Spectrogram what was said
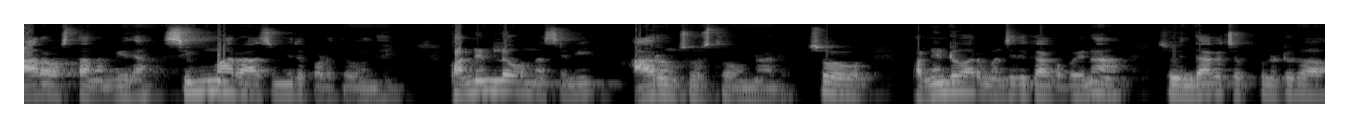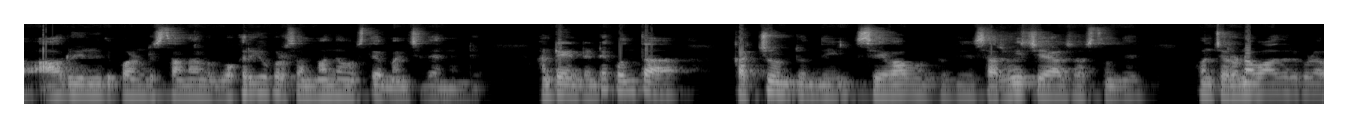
ఆరవ స్థానం మీద సింహ రాశి మీద పడుతూ ఉంది. పన్నెండులో ఉన్న శని ఆరును చూస్తూ ఉన్నాడు. సో పన్నెండు వారు మంచిది కాకపోయినా సో ఇందాక చెప్పుకున్నట్టుగా ఆరు ఎనిమిది పన్నెండు స్థానాలు ఒకరికొకరు సంబంధం వస్తే మంచిదేనండి. అంటే ఏంటంటే కొంత ఖర్చు ఉంటుంది సేవ ఉంటుంది సర్వీస్ చేయాల్సి వస్తుంది. కొంచెం రుణబాధలు కూడా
